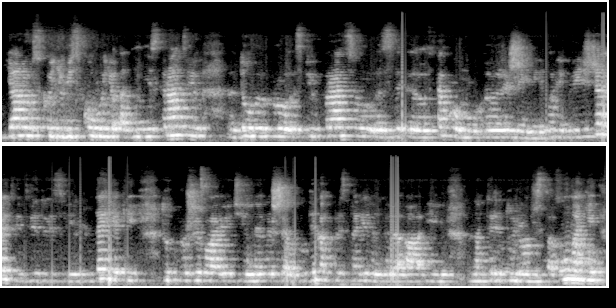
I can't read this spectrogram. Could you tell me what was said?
Яровською військовою адміністрацією договір про співпрацю з, е, в такому е, режимі. Вони приїжджають, відвідують своїх людей, які тут проживають не лише в будинках престарілих, е, а і на території міста Умані.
